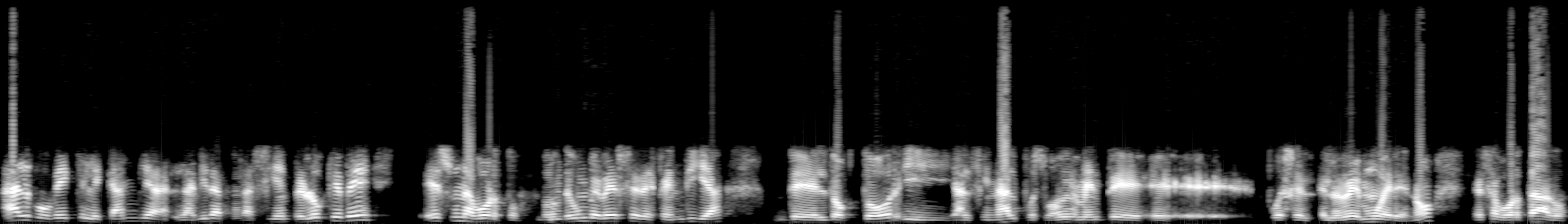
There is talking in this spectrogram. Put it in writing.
algo ve que le cambia la vida para siempre. Lo que ve es un aborto, donde un bebé se defendía del doctor y al final, pues obviamente, eh, pues el, el bebé muere, ¿no? Es abortado.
